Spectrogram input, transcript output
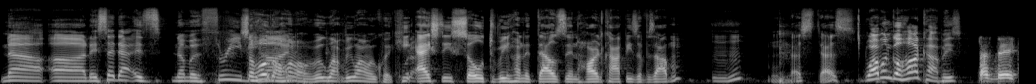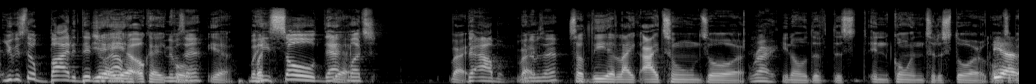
Now uh, they said that is number three. So hold on, hold on. Rewind, rewind real quick. He actually sold three hundred thousand hard copies of his album. Mm-hmm. That's that's Well, I wouldn't go hard copies. That's big. You can still buy the digital Yeah, yeah, album. okay, you know cool, what I'm saying? yeah. but, But- he sold that yeah. much right. the album. You Right. know what I'm saying? So via like iTunes or Right. you know the this in going to the store, going Yeah, to as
